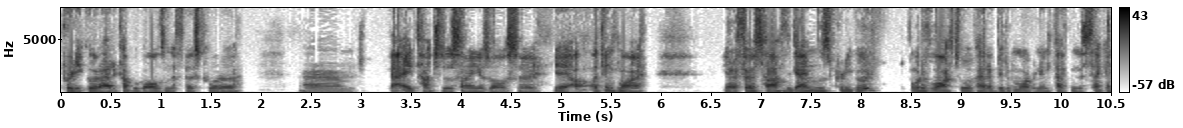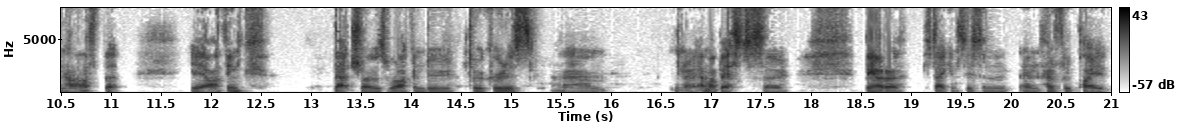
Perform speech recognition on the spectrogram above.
pretty good. I had a couple goals in the first quarter, um, eight touches or something as well. So yeah, I think my, you know, first half of the game was pretty good. I would have liked to have had a bit of more of an impact in the second half, but yeah, I think that shows what I can do to recruiters, um, you know, at my best. So being able to stay consistent and hopefully play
